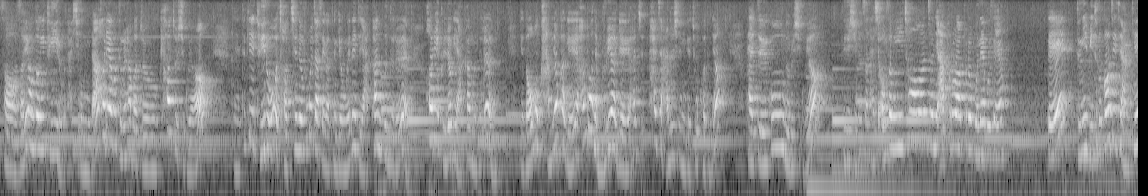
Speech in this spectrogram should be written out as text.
서서히 엉덩이 뒤로 다시 옵니다. 허리하고 등을 한번 쭉 펴주시고요. 네, 특히 뒤로 젖히는 후물 자세 같은 경우에는 이제 약한 분들은 허리 근력이 약한 분들은 너무 강력하게 한 번에 무리하게 하지, 하지 않으시는 게 좋거든요. 발등 꾹 누르시고요. 들이쉬면서 다시 엉덩이 천천히 앞으로 앞으로 보내보세요. 네, 등이 밑으로 꺼지지 않게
